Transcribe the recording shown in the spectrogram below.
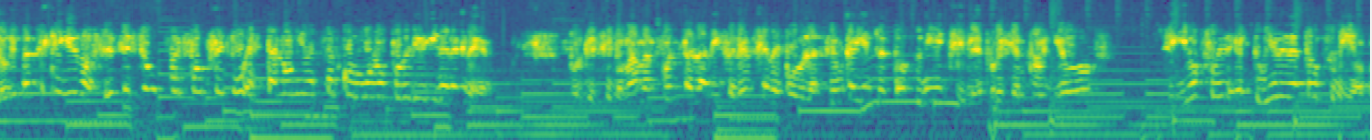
Lo que pasa es que yo no sé si South Park es tan universal como uno podría llegar a creer porque si tomamos en cuenta la diferencia de población que hay entre Estados Unidos y Chile, por ejemplo, yo si yo estuviera en Estados Unidos,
